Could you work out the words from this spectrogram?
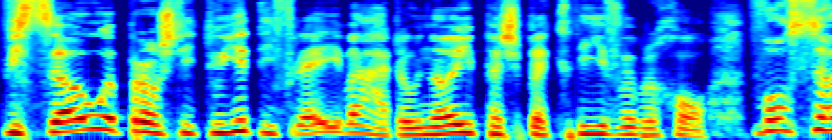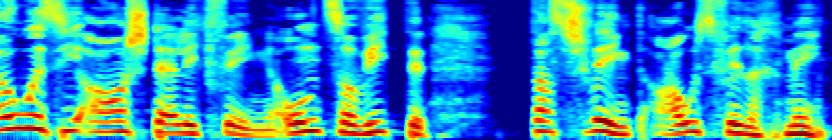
Wie sollen Prostituierte frei werden und neue Perspektiven bekommen? Wo sollen sie Anstellung finden? Und so weiter. Das schwingt alles vielleicht mit.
